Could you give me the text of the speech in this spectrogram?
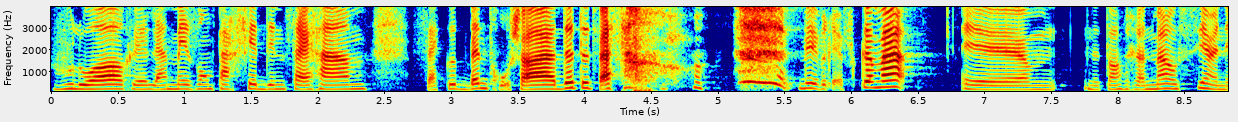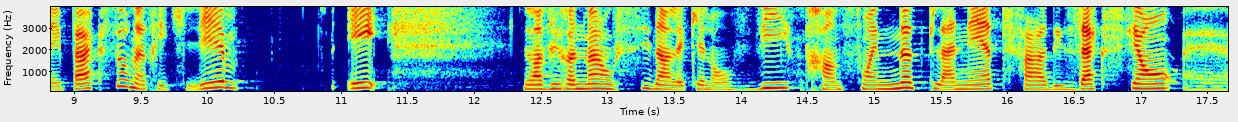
vouloir la maison parfaite d'Instagram. Ça coûte bien trop cher, de toute façon. Mais bref, comment notre environnement aussi a un impact sur notre équilibre et l'environnement aussi dans lequel on vit, prendre soin de notre planète, faire des actions euh,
